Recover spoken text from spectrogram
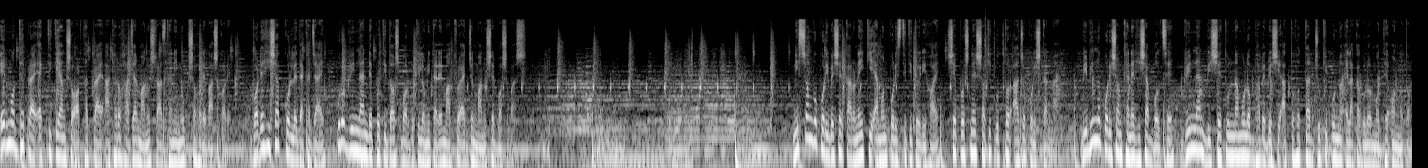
এর মধ্যে প্রায় এক তৃতীয়াংশ অর্থাৎ প্রায় আঠারো হাজার মানুষ রাজধানী নুক শহরে বাস করে। গড়ে হিসাব করলে দেখা যায়, পুরো গ্রিনল্যান্ডে প্রতি দশ বর্গ কিলোমিটারে মাত্র একজন মানুষের বসবাস। নিঃসঙ্গ পরিবেশের কারণেই কি এমন পরিস্থিতি তৈরি হয়? সে প্রশ্নের সঠিক উত্তর আজও পরিষ্কার নয়। বিভিন্ন পরিসংখ্যানের হিসাব বলছে, গ্রিনল্যান্ড বিশ্বে তুলনামূলকভাবে বেশি আত্মহত্যার ঝুঁকিপূর্ণ এলাকাগুলোর মধ্যে অন্যতম।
